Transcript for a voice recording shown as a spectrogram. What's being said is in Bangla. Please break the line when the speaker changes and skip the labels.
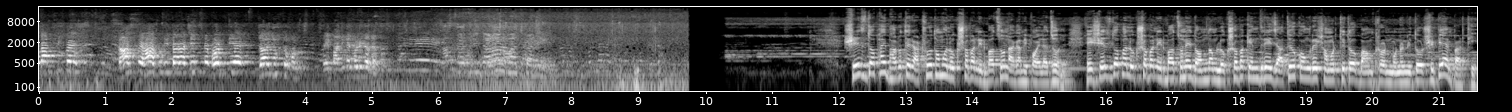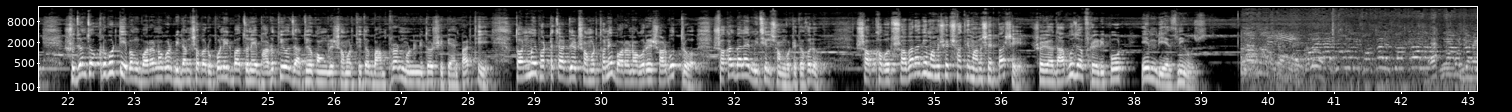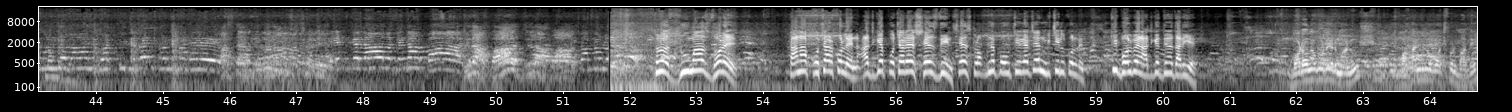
স্লোগান টিপে গাছতে উনি তারা চিহ্নে ভোট দিয়ে জয়যুক্ত করুন। এই পার্টিকে করিটা দেখো
শেষ দফায় ভারতের আঠেরোতম লোকসভা নির্বাচন আগামী পয়লা জুন। এই শেষ দফা লোকসভা নির্বাচনে দমদম লোকসভা কেন্দ্রে জাতীয় কংগ্রেস সমর্থিত বামফ্রন্ট মনোনীত সিপিআইএম প্রার্থী সুজন চক্রবর্তী এবং বরানগর বিধানসভার উপনির্বাচনে ভারতীয় জাতীয় কংগ্রেস সমর্থিত বামফ্রন্ট মনোনীত সিপিআইএম প্রার্থী তন্ময় ভট্টাচার্যের সমর্থনে বরানগরের সর্বত্র সকালবেলায় মিছিল সংগঠিত হলো। সব খবর সবার আগে মানুষের সাথে মানুষের পাশে। সৈয়দ আবু জাফরের রিপোর্ট, এমবিএস নিউজ।
তোমরা দু মাস ধরে টানা প্রচার করলেন আজকে প্রচারের শেষ দিন শেষ লগ্নে পৌঁছে গেছেন মিছিল করলেন। কি বলবেন আজকের দিনে দাঁড়িয়ে?
বড়নগরের মানুষ বাহান্ন বছর বাদে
